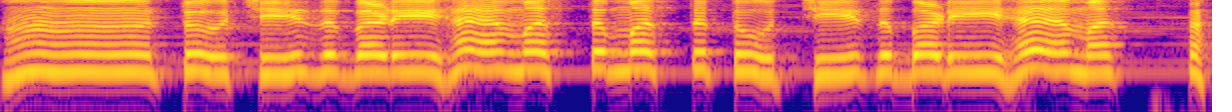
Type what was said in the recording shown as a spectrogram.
हाँ, तू चीज़ बड़ी है मस्त मस्त तू चीज़ बड़ी है मस्त।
